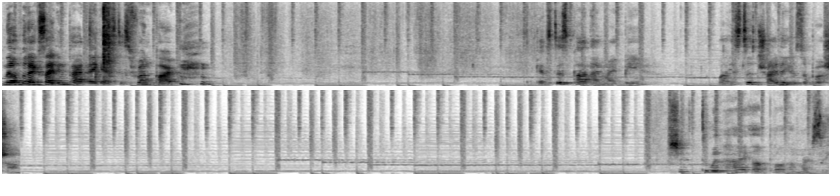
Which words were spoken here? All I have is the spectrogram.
Now for the exciting part, I guess, this front part. I guess this part I might be wise to try to use the brush on. Doing high up, Lord have mercy.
